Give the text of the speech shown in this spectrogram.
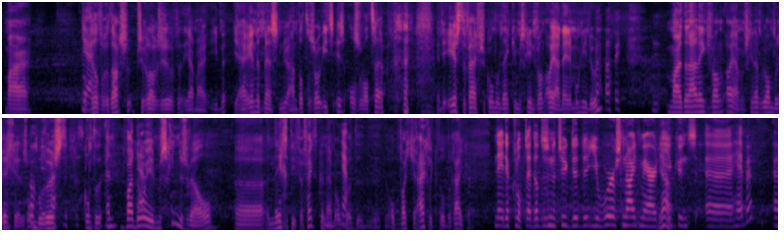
Maar wat heel veel gedragspsychologisch is, ja, maar je, je, herinnert mensen nu aan dat er zoiets is als WhatsApp. In de eerste vijf seconden denk je misschien van, oh ja, nee, dat moet ik niet doen. Maar daarna denk je van, oh ja, misschien heb ik wel een berichtje. Dus onbewust oh, komt het. En waardoor je misschien dus wel uh, een negatief effect kunt hebben op, op wat je eigenlijk wil bereiken. Nee, dat klopt. En dat is natuurlijk de, de, je worst nightmare die je kunt uh, hebben. Uh,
